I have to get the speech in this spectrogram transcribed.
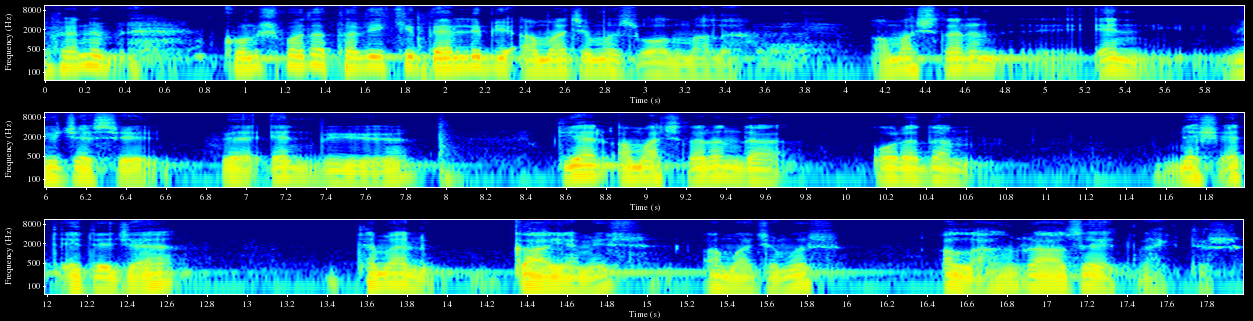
Efendim konuşmada tabii ki belli bir amacımız olmalı. Amaçların e, en yücesi ve en büyüğü, diğer amaçların da oradan neşet edeceği temel gayemiz, amacımız Allah'ın razı etmektir.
